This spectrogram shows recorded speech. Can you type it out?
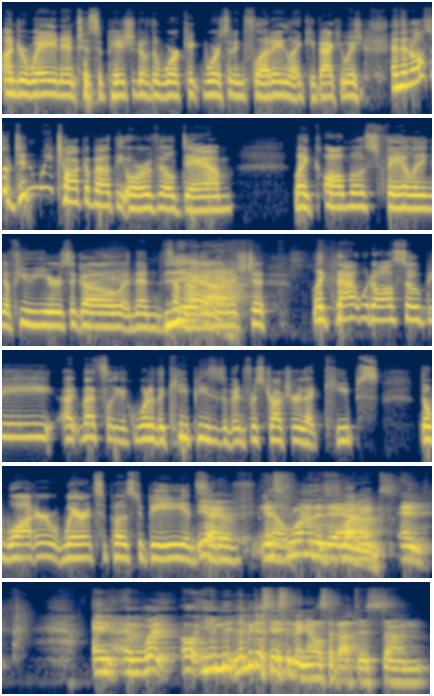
underway in anticipation of the working, worsening flooding, like evacuation? And then also, didn't we talk about the Oroville Dam? Like almost failing a few years ago, and then somehow yeah. they managed to like that would also be uh, that's like one of the key pieces of infrastructure that keeps the water where it's supposed to be instead yeah, of you it's know one of the dams and and and what oh let me just say something else about this um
